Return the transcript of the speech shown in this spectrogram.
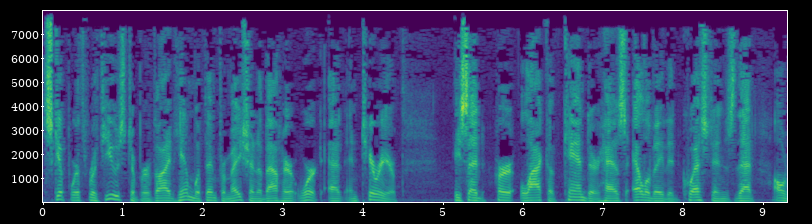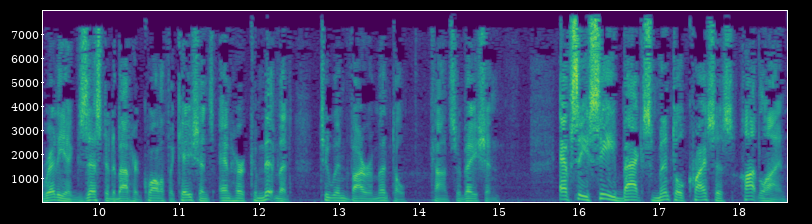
Skipworth refused to provide him with information about her work at Interior. He said her lack of candor has elevated questions that already existed about her qualifications and her commitment to environmental conservation. FCC backs mental crisis hotline.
